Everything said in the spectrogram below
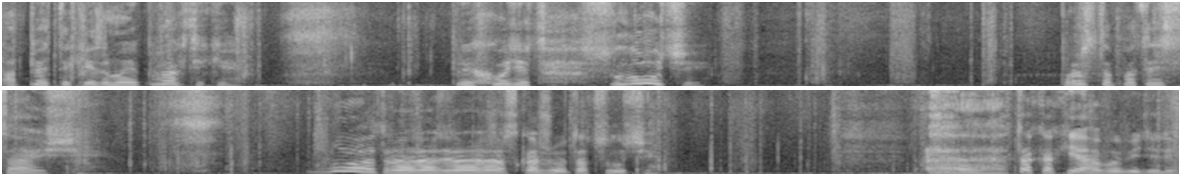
Опять-таки из моей практики приходит случай просто потрясающий. Ну вот расскажу этот случай. Так как я, вы видели,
